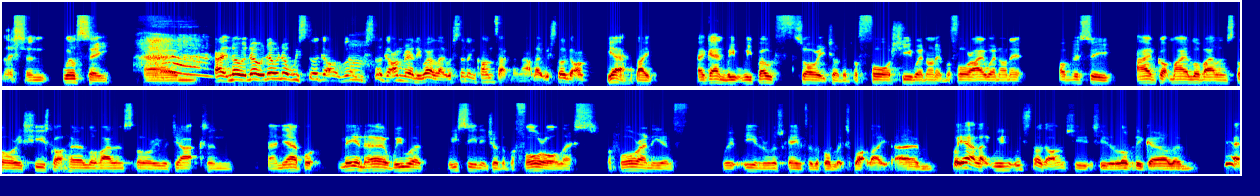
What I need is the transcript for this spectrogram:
listen, we'll see. Um, uh, no, no, no, no. We still got we Oh. still got on really well. Like we're still in contact and that. Like we still got on. Yeah, like again, we we both saw each other before she went on it. Before I went on it. Obviously, I've got my Love Island story. She's got her Love Island story with Jackson. And yeah, but me and her, we were we seen each other before all this, before any of we, either of us came to the public spotlight. Um, but yeah, like we we still got on. She she's a lovely girl, and yeah,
